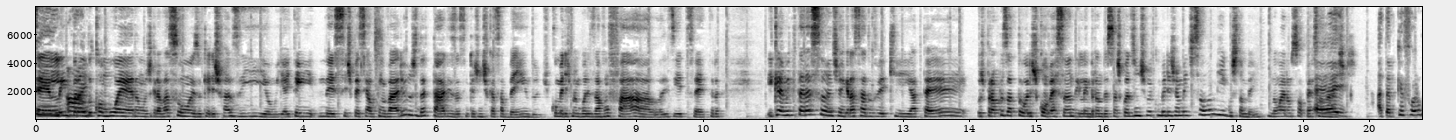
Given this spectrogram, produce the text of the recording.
É, lembrando Ai. como eram as gravações, o que eles faziam. E aí tem, nesse especial, tem vários detalhes, assim, que a gente fica sabendo, de como eles memorizavam falas e etc. E que é muito interessante, é engraçado ver que até os próprios atores conversando e lembrando dessas coisas, a gente vê como eles realmente são amigos também, não eram só personagens. É, até porque foram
